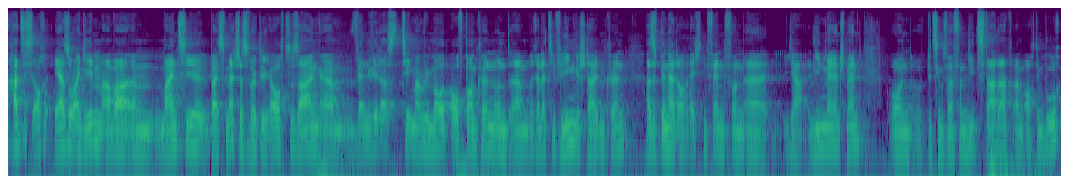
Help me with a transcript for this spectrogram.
hat sich auch eher so ergeben, aber ähm, mein Ziel bei Smash ist wirklich auch zu sagen, ähm, wenn wir das Thema Remote aufbauen können und ähm, relativ lean gestalten können. Also ich bin halt auch echt ein Fan von äh, ja, Lean Management und beziehungsweise von Lead Startup, ähm, auch dem Buch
